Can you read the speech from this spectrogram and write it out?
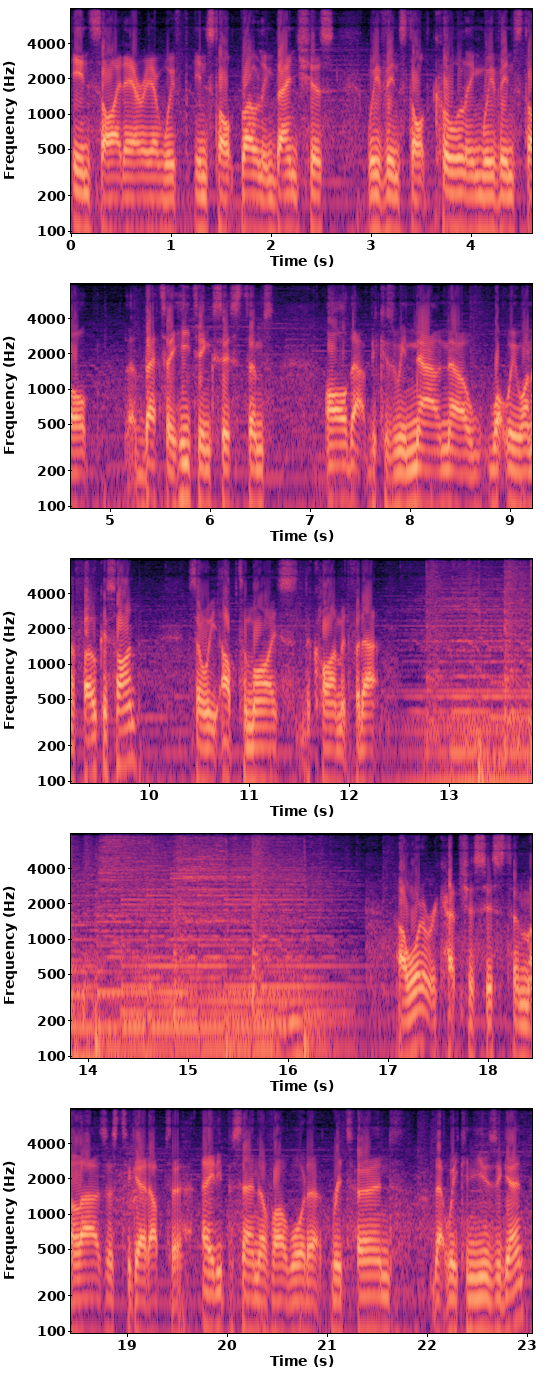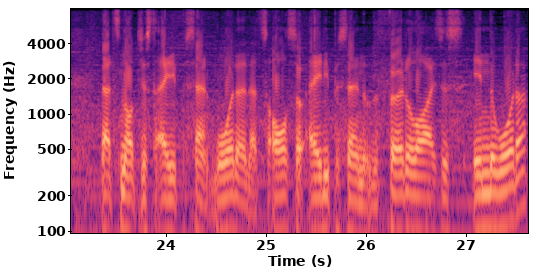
inside area we've installed rolling benches, we've installed cooling, we've installed uh, better heating systems. All that because we now know what we want to focus on. So we optimize the climate for that. Our water recapture system allows us to get up to 80% of our water returned that we can use again. That's not just 80% water, that's also 80% of the fertilizers in the water.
